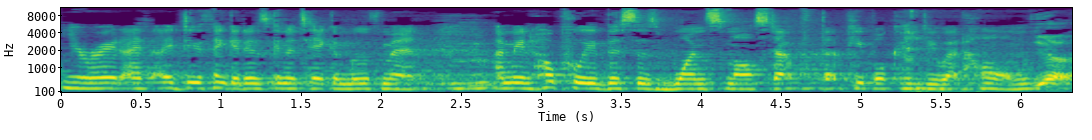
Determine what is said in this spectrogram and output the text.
You're right. I, I do think it is going to take a movement. Mm-hmm. I mean, hopefully, this is one small step that people can do at home Yeah.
